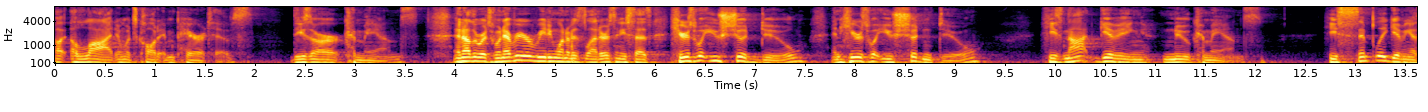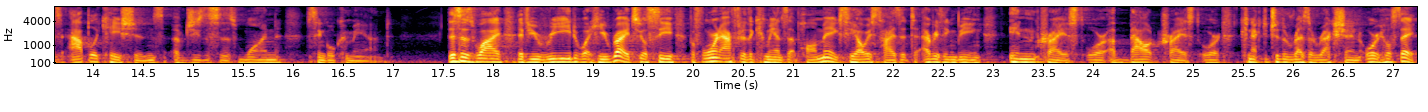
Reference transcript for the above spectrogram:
a, a lot in what's called imperatives. These are commands. In other words, whenever you're reading one of his letters and he says, here's what you should do, and here's what you shouldn't do, he's not giving new commands. He's simply giving us applications of Jesus' one single command. This is why, if you read what he writes, you'll see before and after the commands that Paul makes, he always ties it to everything being in Christ or about Christ or connected to the resurrection, or he'll say,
